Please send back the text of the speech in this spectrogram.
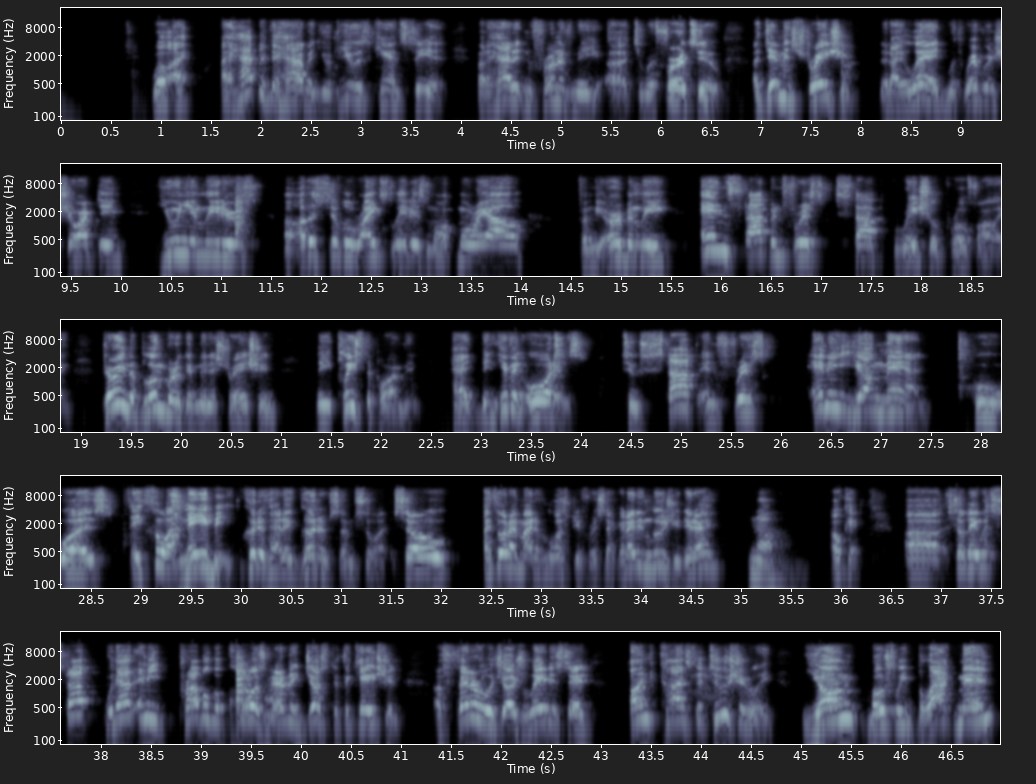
Well, I, I happen to have it. Your viewers can't see it, but I had it in front of me uh, to refer to a demonstration that I led with Reverend Sharpton, union leaders, uh, other civil rights leaders, Marc Morial from the Urban League, and Stop and Frisk, Stop Racial Profiling. During the Bloomberg administration, the police department had been given orders to stop and frisk any young man who was, they thought maybe could have had a gun of some sort. So I thought I might have lost you for a second. I didn't lose you, did I? No. Okay. Uh, so they would stop without any probable cause, without any justification. A federal judge later said, unconstitutionally, young, mostly black men,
